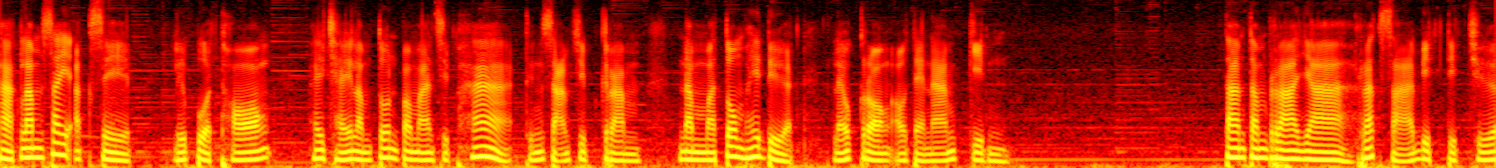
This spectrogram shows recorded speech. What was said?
หากลำไส้อักเสบ หรือปวดท้อง ให้ใช้ลำต้นประมาณ 15-30 กรัมนำมาต้มให้เดือด แล้วกรองเอาแต่น้ำกินตามตำรายารักษาบิดติดเชื้อ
